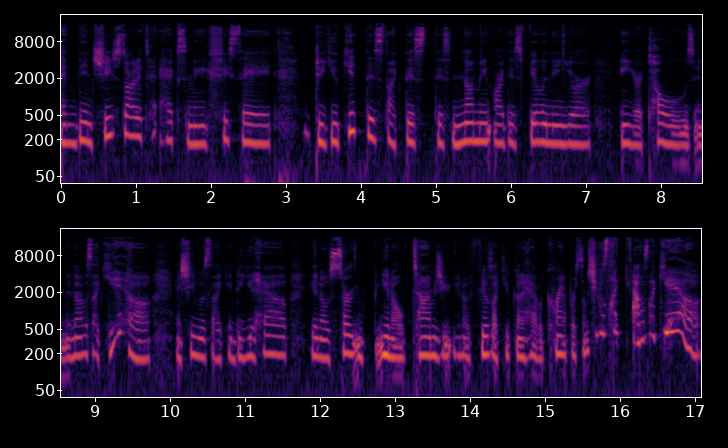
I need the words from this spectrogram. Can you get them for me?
And then she started to ask me, she said, Do you get this like this this numbing or this feeling in your in your toes and, and I was like yeah and she was like and do you have you know certain you know times you you know it feels like you're gonna have a cramp or something she was like I was like yeah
